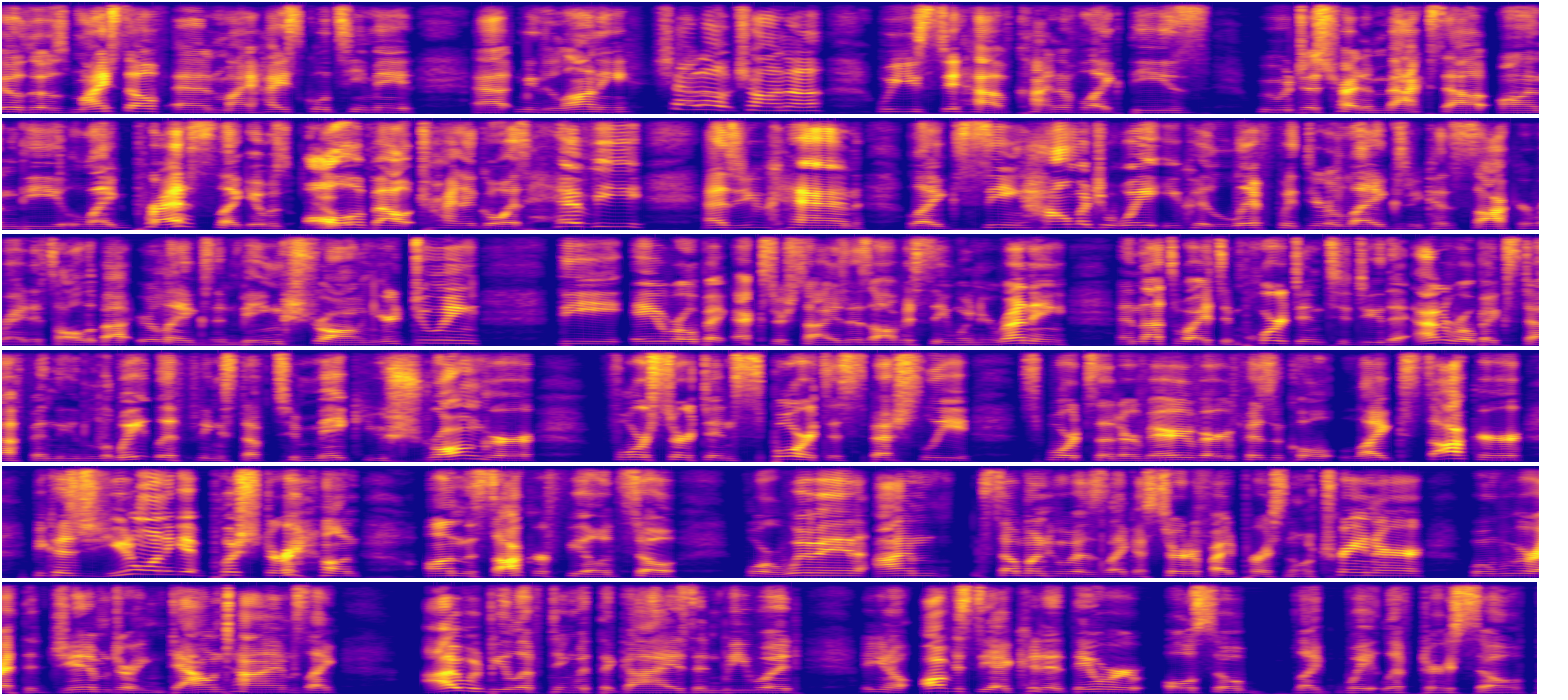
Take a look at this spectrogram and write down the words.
it was, it was, myself and my high school teammate at Mililani. Shout out Chana. We used to have kind of like these we would just try to max out on the leg press. Like it was all yep. about trying to go as heavy as you can, like seeing how much weight you could lift with your legs because soccer, right? It's all about your legs and being strong. You're doing the aerobic exercises obviously when you're running, and that's why it's important to do the anaerobic stuff and the weightlifting stuff to make you stronger for certain sports, especially sports that are very, very physical, like soccer, because you don't want to get pushed around on the soccer field. So for women, I'm someone who is like a certified personal trainer. When we were at the gym during downtimes, like I would be lifting with the guys and we would, you know, obviously I couldn't, they were also like weightlifters. So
